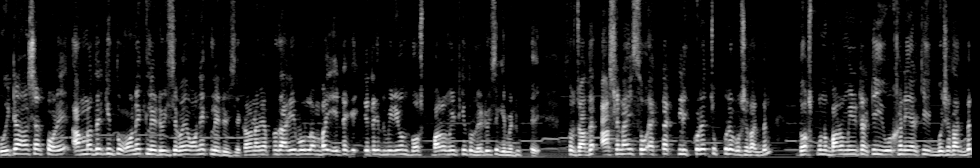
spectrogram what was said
ওইটা আসার পরে আমাদের কিন্তু অনেক লেট হয়েছে ভাই, অনেক লেট হয়েছে কারণ আমি আপনাদের আগে বললাম ভাই এটা এটা কিন্তু মিনিমাম দশ বারো মিনিট কিন্তু লেট হয়েছে গেমে ঢুকতে। সো যাদের আসে নাই সো একটা ক্লিক করে চুপ করে বসে থাকবেন। দশ, পনেরো, বারো মিনিট আর কি ওখানে আর কি বসে থাকবেন।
